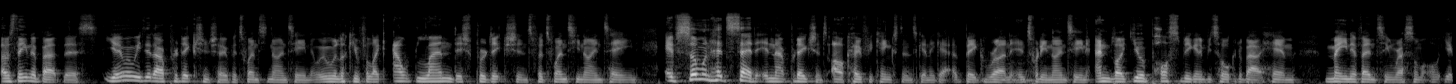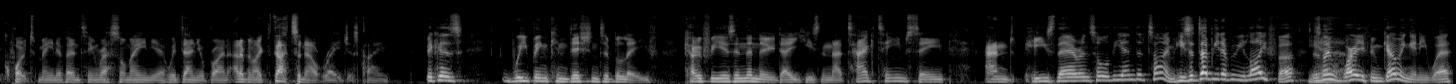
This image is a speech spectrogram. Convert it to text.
I was thinking about this. You know, when we did our prediction show for 2019 and we were looking for like outlandish predictions for 2019, if someone had said in that predictions, oh, Kofi Kingston's going to get a big run in 2019, and like you're possibly going to be talking about him main eventing WrestleMania, yeah, quote, main eventing WrestleMania with Daniel Bryan, I'd have been like, that's an outrageous claim. Because we've been conditioned to believe Kofi is in the New Day, he's in that tag team scene, and he's there until the end of time. He's a WWE lifer. There's no worry of him going anywhere,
